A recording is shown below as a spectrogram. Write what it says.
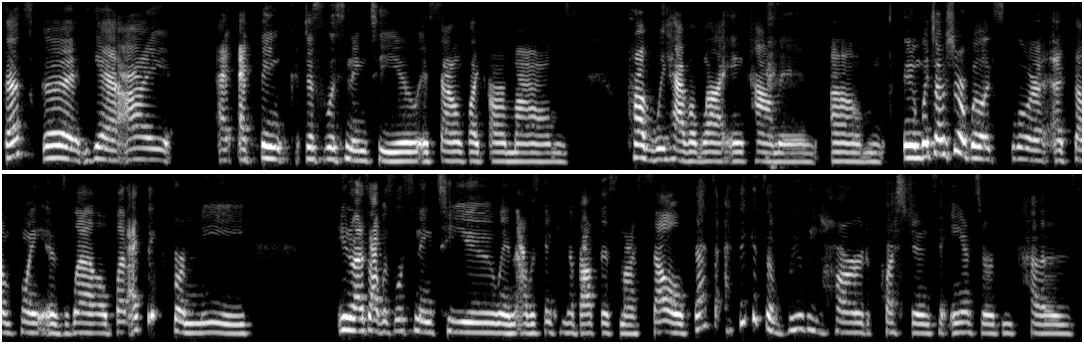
that's good. Yeah, I, I I think just listening to you, it sounds like our moms probably have a lot in common, um, in which I'm sure we'll explore at some point as well. But I think for me, you know, as I was listening to you and I was thinking about this myself, that's I think it's a really hard question to answer because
